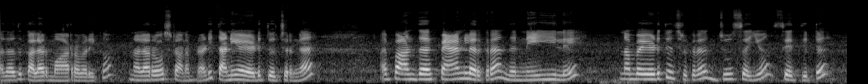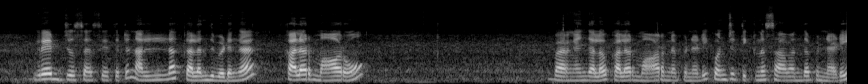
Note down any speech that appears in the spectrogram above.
அதாவது கலர் மாறுற வரைக்கும். நல்லா ரோஸ்ட் ஆன பின்னாடி தனியாக எடுத்து வச்சுருங்க. இப்போ அந்த பேனில் இருக்கிற அந்த நெய்யிலே நம்ம எடுத்து வச்சுருக்கிற ஜூஸையும் சேர்த்துட்டு கிரேப் ஜூஸை சேர்த்துட்டு நல்லா கலந்து விடுங்க. கலர் மாறும். பாருங்கள் இந்த அளவு கலர் மாறின பின்னாடி கொஞ்சம் திக்னஸாக வந்த பின்னாடி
